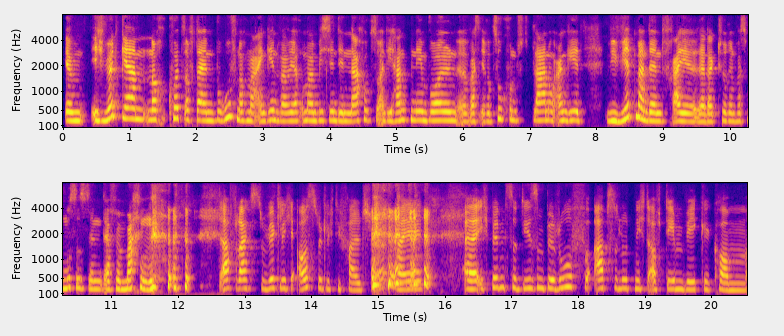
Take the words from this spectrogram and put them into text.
Ähm, ich würde gern noch kurz auf deinen Beruf nochmal eingehen, weil wir auch immer ein bisschen den Nachwuchs so an die Hand nehmen wollen, äh, was ihre Zukunftsplanung angeht. Wie wird man denn freie Redakteurin? Was muss es denn dafür machen? da fragst du wirklich ausdrücklich die falsche, weil äh, ich bin zu diesem Beruf absolut nicht auf dem Weg gekommen,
